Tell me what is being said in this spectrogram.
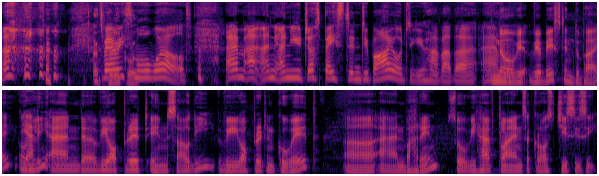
Very cool. small world. Um, and and you just based in Dubai, or do you have other? Um... No, we we are based in Dubai only, yeah. and uh, we operate in Saudi, we operate in Kuwait. Uh, and Bahrain, so we have clients across GCC.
